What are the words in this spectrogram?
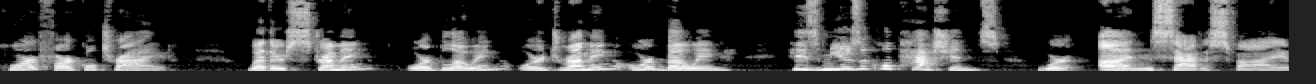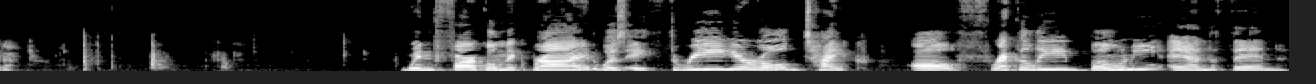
poor Farkle tried, whether strumming or blowing or drumming or bowing, his musical passions were unsatisfied. When Farkle McBride was a three-year-old tyke, all freckly, bony, and thin,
